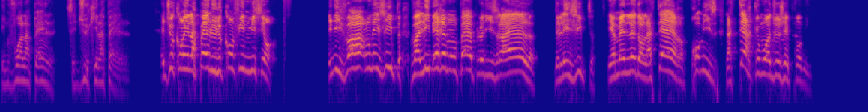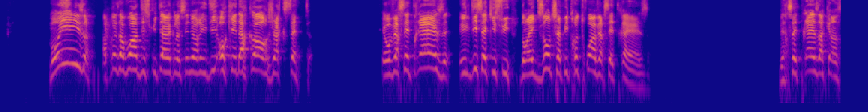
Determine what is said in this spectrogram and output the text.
une voix l'appelle, c'est Dieu qui l'appelle. Et Dieu, quand il l'appelle, il lui confie une mission. Il dit, va en Égypte, va libérer mon peuple d'Israël de l'Égypte et amène-le dans la terre promise, la terre que moi, Dieu, j'ai promis. Moïse, après avoir discuté avec le Seigneur, il dit, ok, d'accord, j'accepte. Et au verset 13, il dit ce qui suit, dans Exode chapitre 3, verset 13. Verset 13 à 15.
